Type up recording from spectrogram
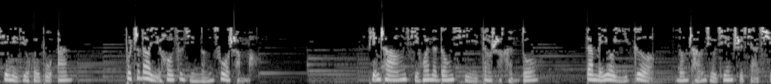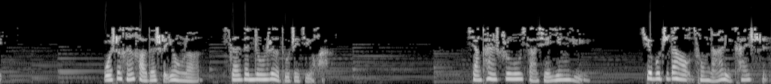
心里就会不安，不知道以后自己能做什么。平常喜欢的东西倒是很多，但没有一个能长久坚持下去。我是很好的使用了“三分钟热度”这句话。想看书，想学英语，却不知道从哪里开始，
